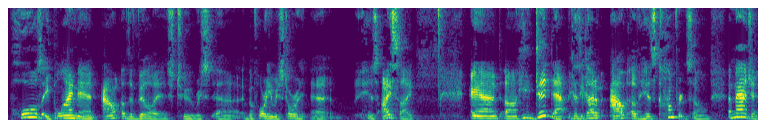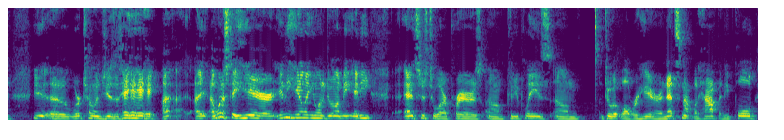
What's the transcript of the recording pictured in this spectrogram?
pulls a blind man out of the village to uh, before he restored uh, his eyesight. And uh, he did that because he got him out of his comfort zone. Imagine, you, uh, we're telling Jesus, hey, hey, hey, hey I, I, I want to stay here. Any healing you want to do on me, any answers to our prayers, um, can you please um, do it while we're here? And that's not what happened. He pulled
